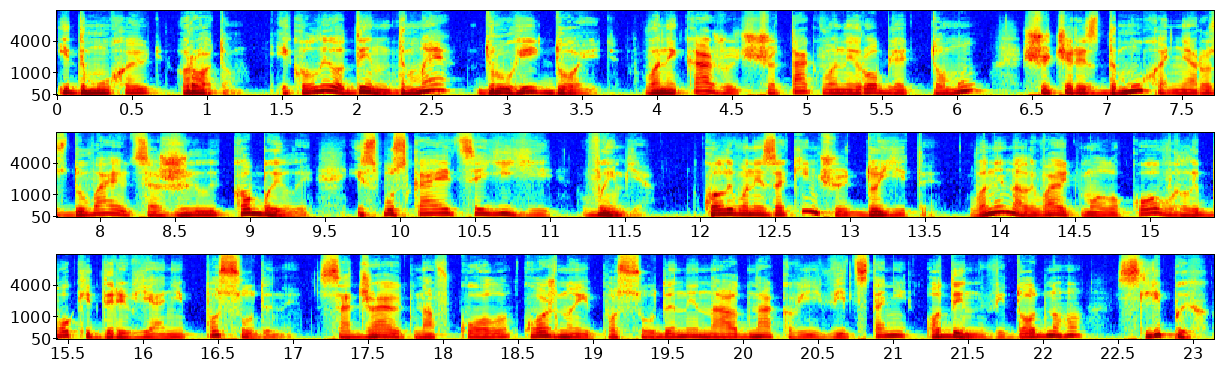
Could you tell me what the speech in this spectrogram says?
і дмухають ротом. І коли один дме, другий доїть. Вони кажуть, що так вони роблять тому, що через дмухання роздуваються жили кобили і спускається її вим'я. Коли вони закінчують доїти, вони наливають молоко в глибокі дерев'яні посудини, саджають навколо кожної посудини на однаковій відстані один від одного сліпих,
